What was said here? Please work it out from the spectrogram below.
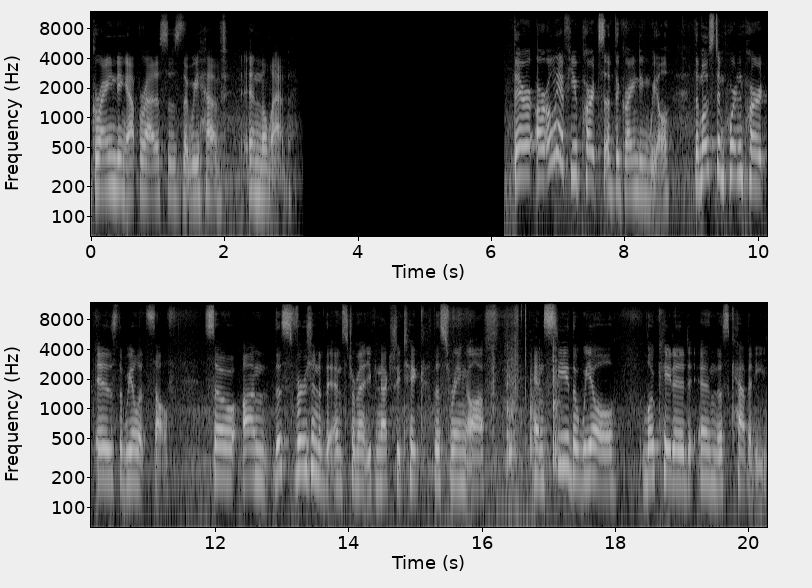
grinding apparatuses that we have in the lab. There are only a few parts of the grinding wheel. The most important part is the wheel itself. So on this version of the instrument, you can actually take this ring off and see the wheel located in this cavity.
